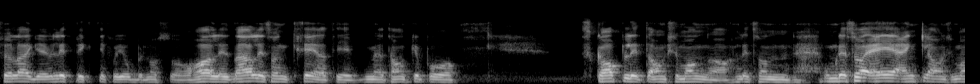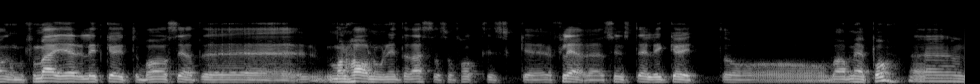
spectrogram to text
føler jeg er litt viktig for jobben også, å litt, være litt sånn kreativ med tanke på skape litt arrangementer. litt sånn, Om det så er enkle arrangementer. Men for meg er det litt gøy å bare se at uh, man har noen interesser som faktisk uh, flere syns det er litt gøy å være med på. Uh,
